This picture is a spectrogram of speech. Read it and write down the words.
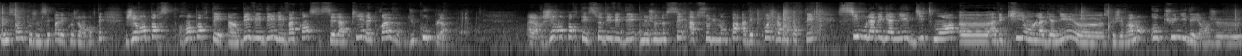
il me semble que je ne sais pas avec quoi je l'ai remporté. J'ai remporté un DVD, les vacances, c'est la pire épreuve du couple. Alors, j'ai remporté ce DVD, mais je ne sais absolument pas avec quoi je l'ai remporté. Si vous l'avez gagné, dites-moi euh, avec qui on l'a gagné, euh, parce que j'ai vraiment aucune idée. Hein. je...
